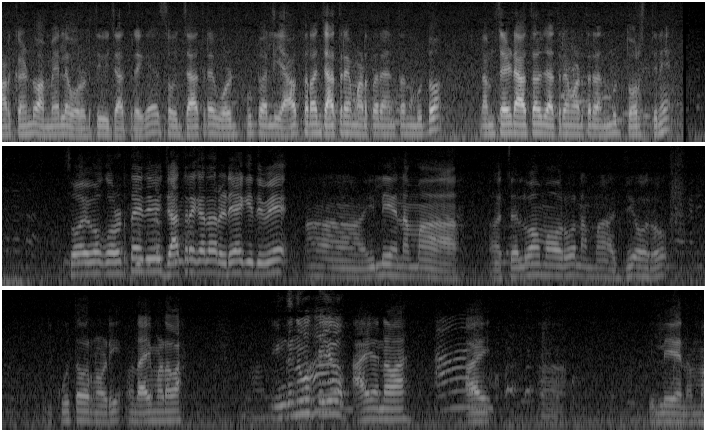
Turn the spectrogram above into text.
ಮಾಡ್ಕೊಂಡು ಆಮೇಲೆ ಹೊರಡ್ತೀವಿ ಜಾತ್ರೆಗೆ. ಸೊ ಜಾತ್ರೆಗೆ ಹೊರಡ್ಬಿಟ್ಟು ಅಲ್ಲಿ ಯಾವ ಥರ ಜಾತ್ರೆ ಮಾಡ್ತಾರೆ ಅಂತ ಅಂದ್ಬಿಟ್ಟು ನಮ್ಮ ಸೈಡ್ ಯಾವ ಥರ ಜಾತ್ರೆ ಮಾಡ್ತಾರೆ ಅಂದ್ಬಿಟ್ಟು ತೋರಿಸ್ತೀನಿ. ಸೊ ಇವಾಗ ಹೊರಡ್ತಾ ಇದ್ದೀವಿ ಜಾತ್ರೆಗೆಲ್ಲ ರೆಡಿಯಾಗಿದ್ದೀವಿ ಇಲ್ಲಿ ನಮ್ಮ ಆ, ಚೆಲ್ವಮ್ಮ ಅವರು ನಮ್ಮ ಅಜ್ಜಿ ಅವರು. ಕೂತವ್ರು ನೋಡಿ ಒಂದು ಆಯ್ ಮಾಡವ ಆಯ್ ಅನ್ನವ ಆಯ್ ಹಾ. ಇಲ್ಲಿ ನಮ್ಮ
